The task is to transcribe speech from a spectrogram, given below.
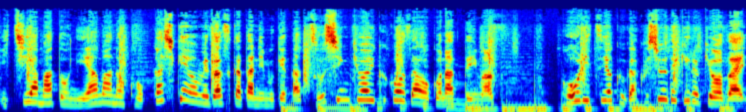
一山と二山の国家試験を目指す方に向けた通信教育講座を行っています。効率よく学習できる教材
